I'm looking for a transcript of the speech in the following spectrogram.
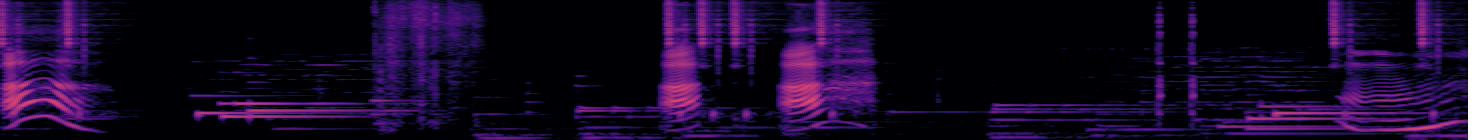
아. 아. 아. 음.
